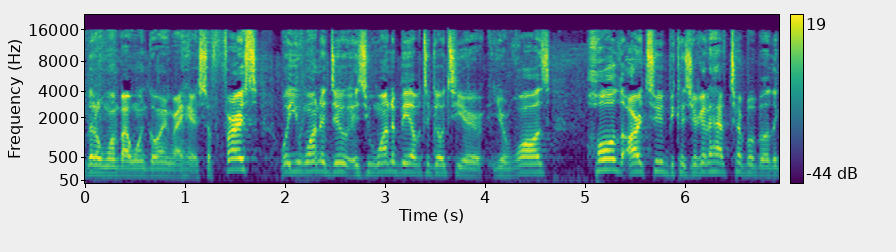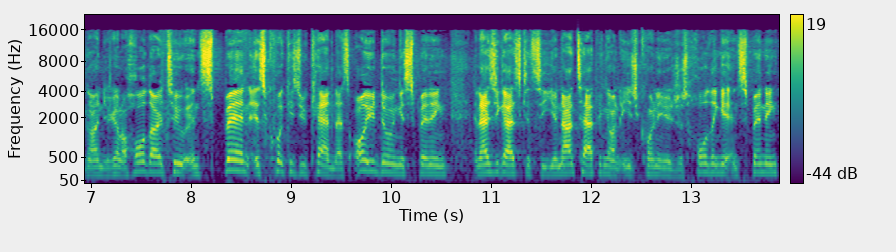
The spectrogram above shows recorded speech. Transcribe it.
little one by one going right here. So first, what you want to do is you want to be able to go to your, your walls, hold R2 because you're going to have turbo building on. You're going to hold R2 and spin as quick as you can. That's all you're doing is spinning. And as you guys can see, you're not tapping on each corner. You're just holding it and spinning,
